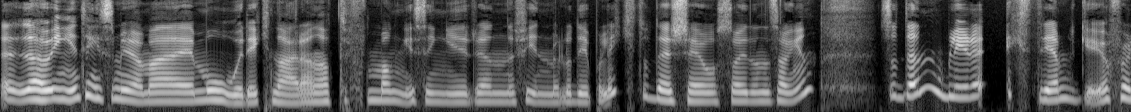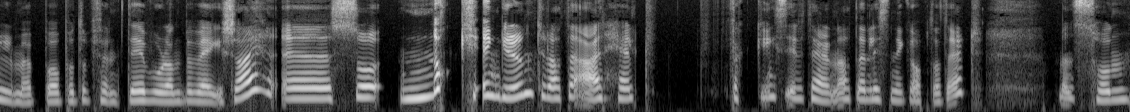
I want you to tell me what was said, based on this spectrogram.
det er jo ingenting som gjør meg more i knærne enn at mange synger en fin melodi på likt, og det skjer jo også i denne sangen. Så den blir det ekstremt gøy å følge med på på Topp 50, hvordan den beveger seg. Eh, så nok en grunn til at det er helt fuckings irriterende at den listen ikke er oppdatert. Men sånn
